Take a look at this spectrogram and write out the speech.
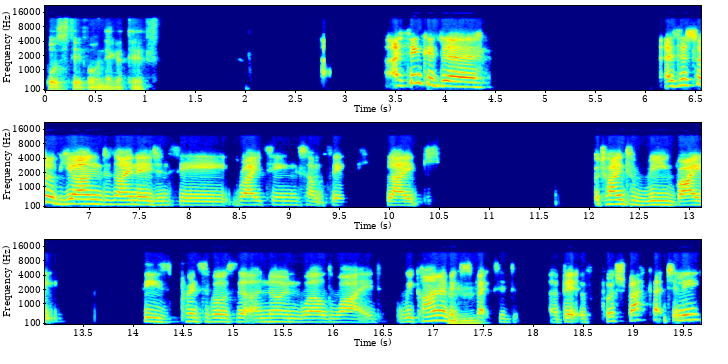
positive or negative? I think as a as a sort of young design agency writing something like trying to rewrite these principles that are known worldwide, we kind of mm-hmm. expected a bit of pushback actually.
